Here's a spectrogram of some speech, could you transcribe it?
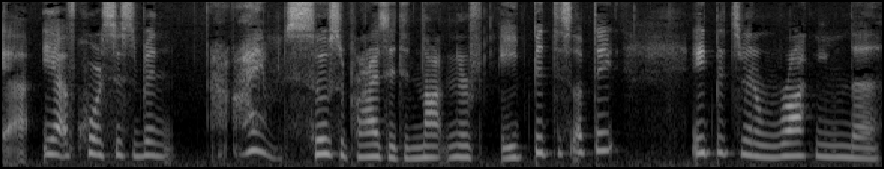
yeah, yeah. Of course, this has been. I am so surprised they did not nerf 8-bit this update. 8-bit's been rocking the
